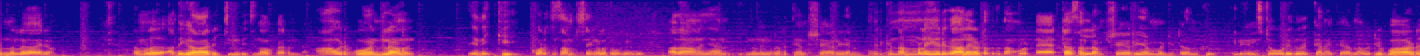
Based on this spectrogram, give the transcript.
എന്നുള്ള കാര്യം നമ്മൾ അധികം ആരും ചിന്തിച്ച് നോക്കാറില്ല. ആ ഒരു പോയിന്റിലാണ് എനിക്ക് കുറച്ച് സംശയങ്ങൾ തോന്നിയത്. അതാണ് ഞാൻ ഇന്ന് നിങ്ങളുടെ അടുത്ത് ഞാൻ ഷെയർ പോകുന്നത്. ശരിക്കും നമ്മൾ ഈ ഒരു കാലഘട്ടത്തിൽ നമ്മൾ ഡാറ്റാസ് എല്ലാം ഷെയർ ചെയ്യാൻ വേണ്ടിയിട്ട് നമുക്ക് ഇല്ലെങ്കിൽ സ്റ്റോർ ചെയ്ത് വെക്കാനൊക്കെ കാരണം ഒരുപാട്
